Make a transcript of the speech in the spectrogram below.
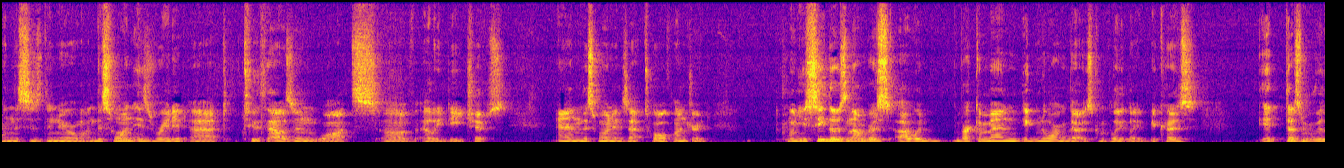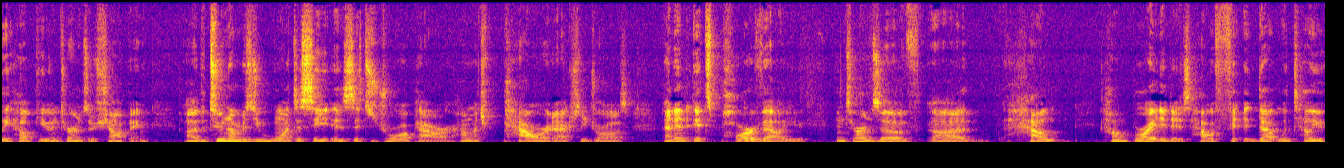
and this is the newer one. This one is rated at 2000 watts of LED chips and this one is at 1200. When you see those numbers, I would recommend ignoring those completely because it doesn't really help you in terms of shopping. Uh, the two numbers you want to see is its draw power, how much power it actually draws, and then its par value in terms of uh, how how bright it is. How that would tell you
